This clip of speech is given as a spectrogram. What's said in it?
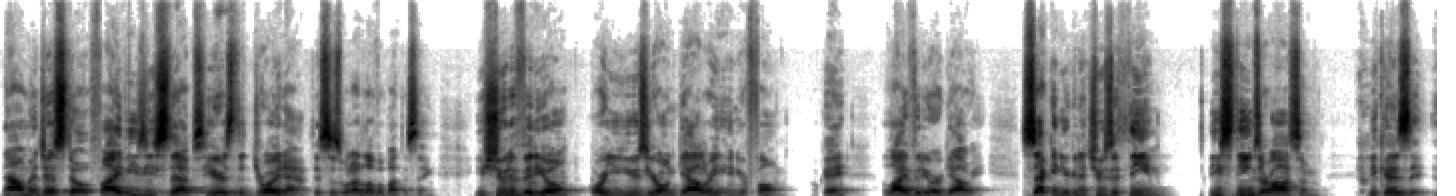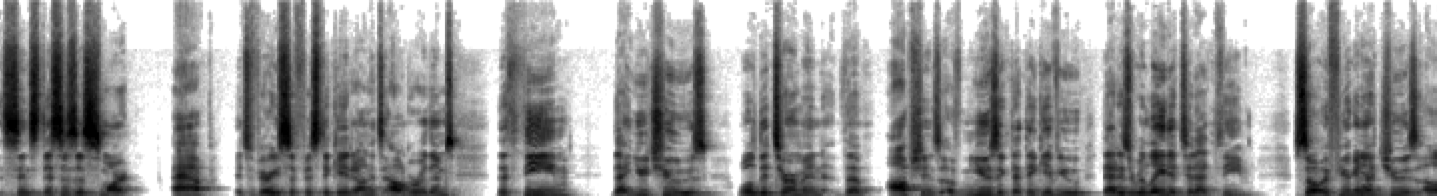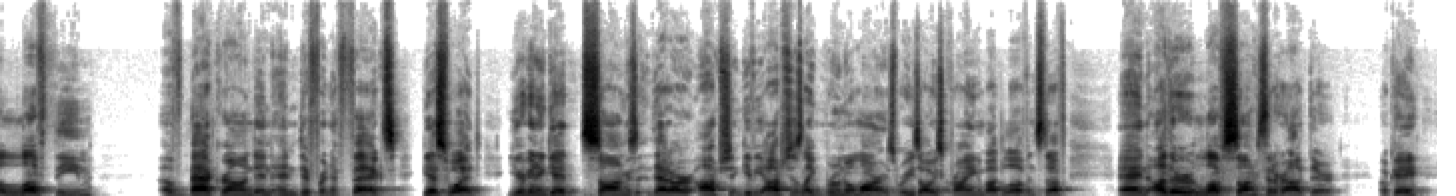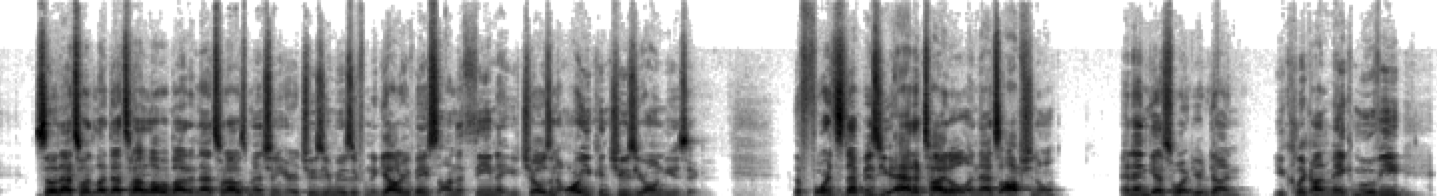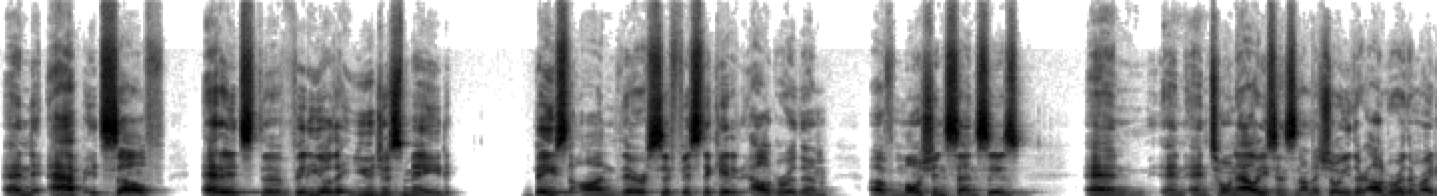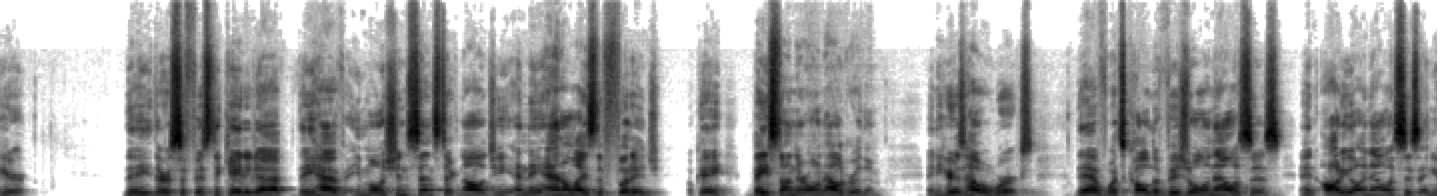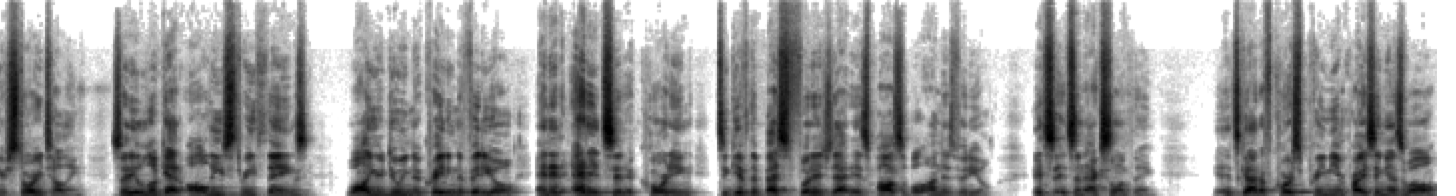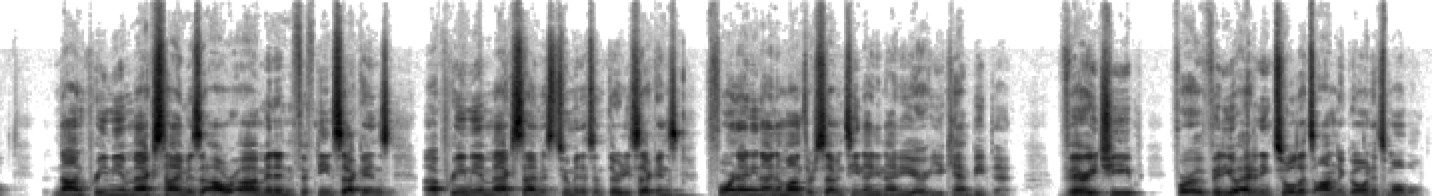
Now, Magisto, five easy steps. Here's the Droid app. This is what I love about this thing. You shoot a video or you use your own gallery in your phone, okay? Live video or gallery. Second, you're going to choose a theme. These themes are awesome because since this is a smart app, it's very sophisticated on its algorithms. The theme that you choose will determine the options of music that they give you that is related to that theme. So if you're going to choose a love theme of background and, and different effects, guess what? You're going to get songs that are option give you options like Bruno Mars, where he's always crying about love and stuff, and other love songs that are out there. Okay? So that's what, that's what I love about it, and that's what I was mentioning here. Choose your music from the gallery based on the theme that you've chosen, or you can choose your own music. The fourth step is you add a title, and that's optional. And then guess what? You're done. You click on Make Movie, and the app itself edits the video that you just made based on their sophisticated algorithm of motion senses and, and, and tonality senses. And I'm going to show you their algorithm right here. They, they're a sophisticated app. They have emotion sense technology, and they analyze the footage, okay, based on their own algorithm. And here's how it works. They have what's called a visual analysis, an audio analysis, and your storytelling. So they look at all these three things while you're doing the creating the video, and it edits it according to give the best footage that is possible on this video. It's, it's an excellent thing. It's got, of course, premium pricing as well. Non-premium max time is a uh, minute and 15 seconds. Uh, premium max time is 2 minutes and 30 seconds. $4.99 a month or $17.99 a year. You can't beat that. Very cheap for a video editing tool that's on the go and it's mobile.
